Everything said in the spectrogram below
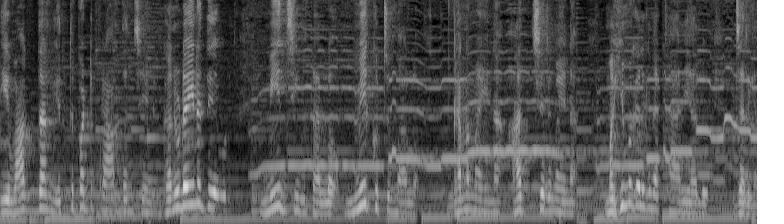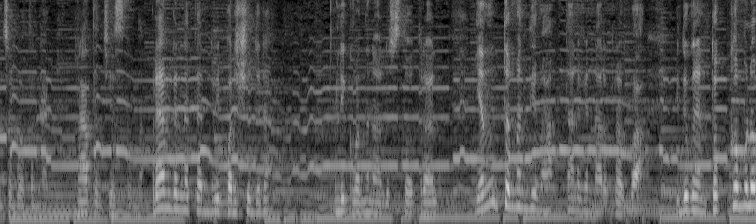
ఈ వాగ్దాన్ని ఎత్తుపట్టి ప్రార్థన చేయండి. గనుడైన దేవుడు మీ జీవితాల్లో మీ కుటుంబాల్లో ఘనమైన ఆశ్చర్యమైన మహిమ కలిగిన కార్యాలు జరిగించబోతున్నాడు ప్రార్థన చేసుకుందాం. ప్రేమ కలిగిన తండ్రి పరిశుద్ధుడా నీకు వందనాలు స్తోత్రాలు. ఎంతమంది వాగ్దాలు విన్నారు ప్రభా. ఇదిగో నేను దుఃఖములో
